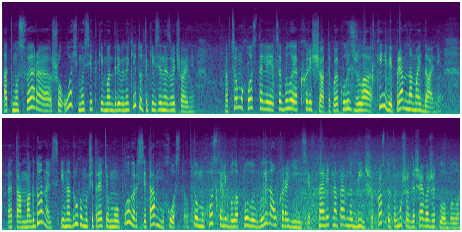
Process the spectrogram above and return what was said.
атмосфера, що ось ми всі такі мандрівники, тут такі всі незвичайні. В цьому хостелі це було як хрещатику. Я колись жила в Києві прямо на Майдані. Е, Там Макдональдс, і на другому чи третьому поверсі там хостел. В тому хостелі була половина українців, навіть напевно більше, просто тому що дешеве житло було.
